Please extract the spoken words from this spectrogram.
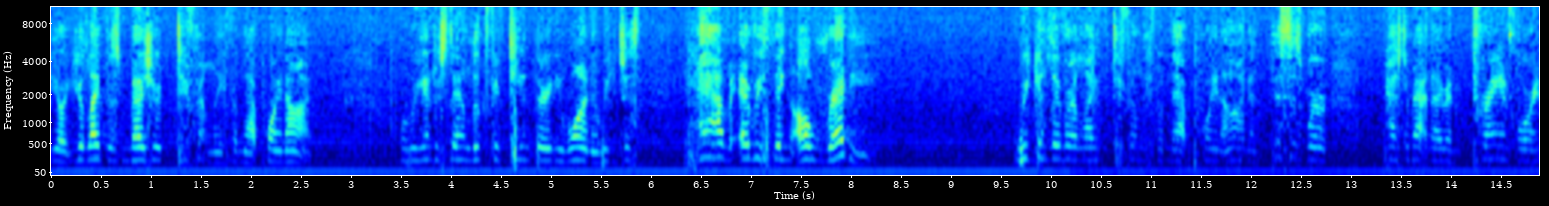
your, your life is measured differently from that point on. When we understand Luke 15 31 and we just have everything already, we can live our life differently from that point on. And this is where Pastor Matt and I have been praying for, and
